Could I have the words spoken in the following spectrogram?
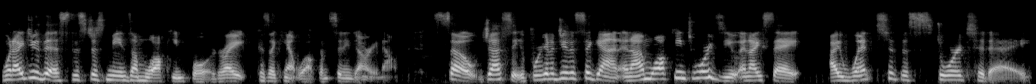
when I do this, this just means I'm walking forward, right? Because I can't walk, I'm sitting down right now. So, Jesse, if we're going to do this again and I'm walking towards you and I say, I went to the store today,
